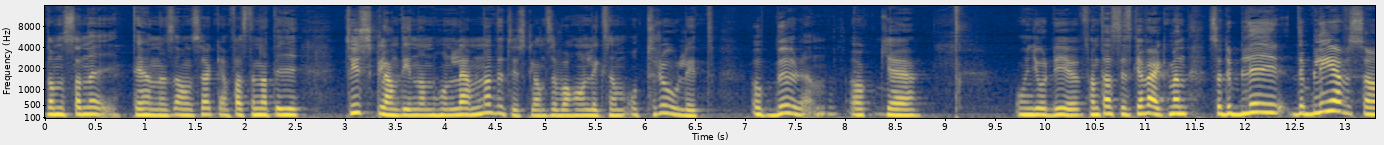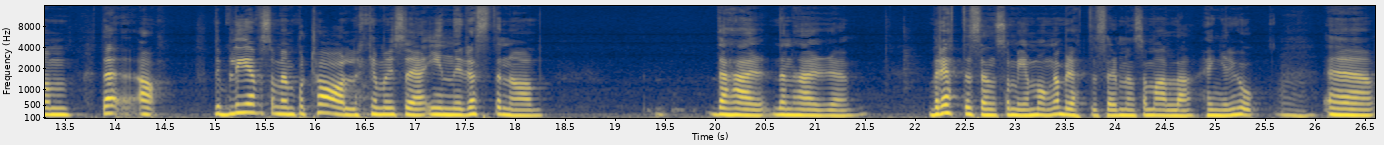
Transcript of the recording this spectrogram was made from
de sa nej till hennes ansökan, fastän att i Tyskland, innan hon lämnade Tyskland, så var hon liksom otroligt uppburen. Och, eh, hon gjorde ju fantastiska verk. Men, så det, blir, det, blev som, det, ja, det blev som en portal kan man ju säga in i resten av här, den här eh, berättelsen som är många berättelser men som alla hänger ihop. Mm. Eh,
